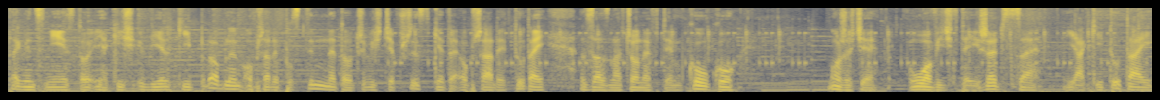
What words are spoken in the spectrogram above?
tak więc nie jest to jakiś wielki problem. Obszary pustynne to oczywiście wszystkie te obszary tutaj zaznaczone w tym kółku. Możecie łowić w tej rzeczce, jak i tutaj,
